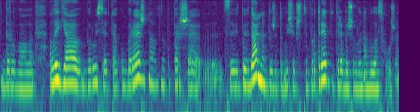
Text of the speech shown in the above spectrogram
подарувала. Але я беруся так обережно. Ну, по-перше, це відповідально дуже, тому що якщо це портрет, то треба, щоб вона була схожа.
